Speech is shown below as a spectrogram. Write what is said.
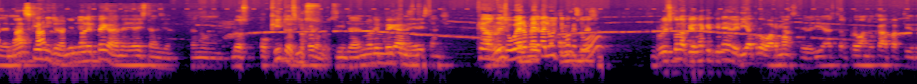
además que Millonarios no le pega de media distancia. O sea, no- los poquitos que fueron, Millonarios no le pega de media distancia. Que donde Ruiz meta el último que tuvo. eso. Ruiz con la pierna que tiene debería probar más, debería estar probando cada partido.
